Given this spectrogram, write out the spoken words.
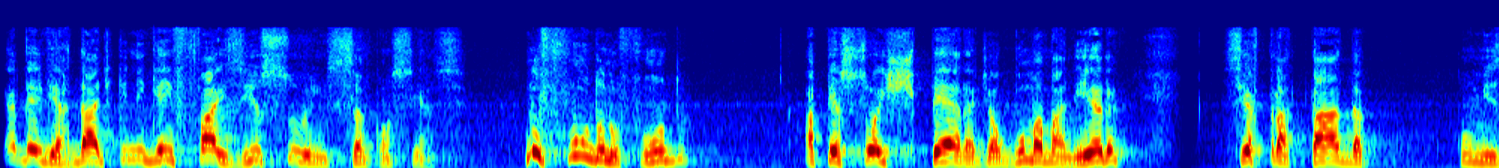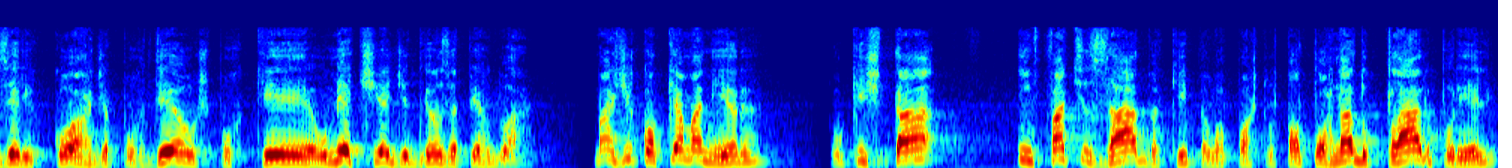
É bem verdade que ninguém faz isso em sã consciência. No fundo, no fundo, a pessoa espera, de alguma maneira, ser tratada com misericórdia por Deus, porque o métier de Deus é perdoar. Mas, de qualquer maneira, o que está enfatizado aqui pelo apóstolo Paulo, tornado claro por ele,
